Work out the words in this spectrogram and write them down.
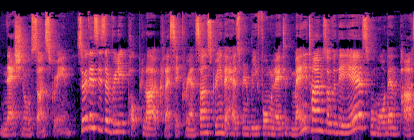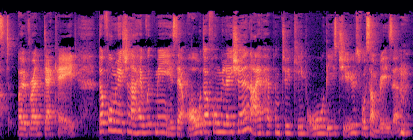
national sunscreen. So this is a really popular classic Korean sunscreen that has been reformulated many times over the years for more than past over a decade. The formulation I have with me is the older formulation. I've happened to keep all these tubes for some reason.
